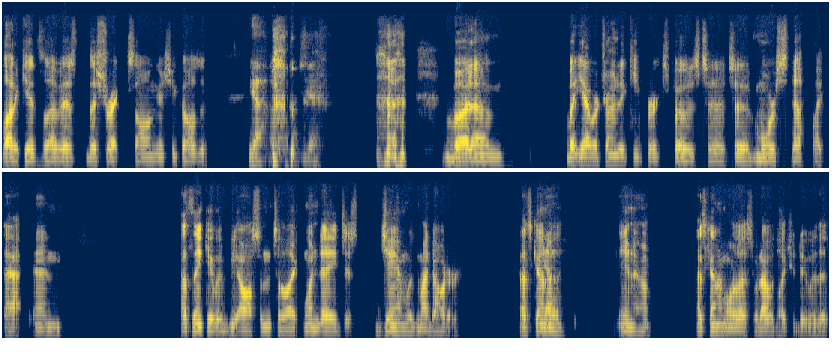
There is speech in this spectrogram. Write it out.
a lot of kids love it. It's the shrek song as she calls it. yeah, of course, yeah, but um but yeah we're trying to keep her exposed to to more stuff like that. And i think it would be awesome to like one day just jam with my daughter. That's kind of you know that's kind of more or less what i would like to do with it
